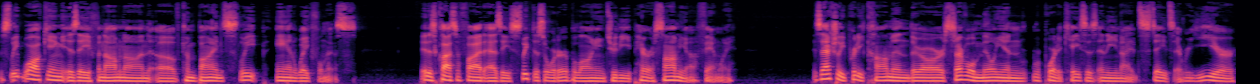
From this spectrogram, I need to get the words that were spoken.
Sleepwalking is a phenomenon of combined sleep and wakefulness. It is classified as a sleep disorder belonging to the parasomnia family. It's actually pretty common. There are several million reported cases in the United States every year,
